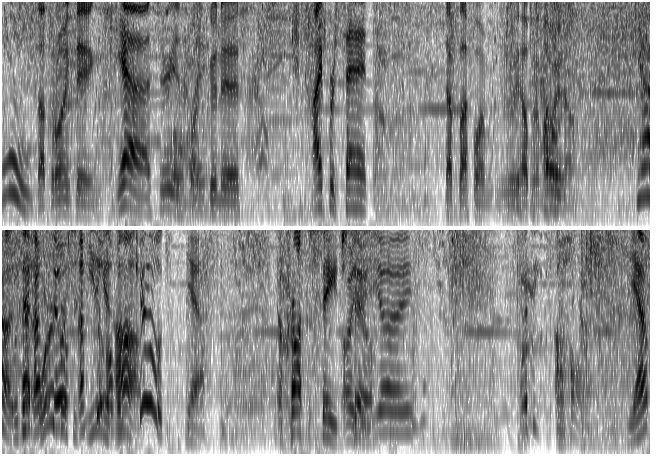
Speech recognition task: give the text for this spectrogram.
Ooh. Stop throwing things. Yeah, seriously. Oh my goodness. High percent. That platform is really helping him out Oh, right now. Yeah, Was that, that aura F2? burst F2 eating it up. killed. Yeah. Across the stage, Oh, too. What's he? Oh. Yep.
